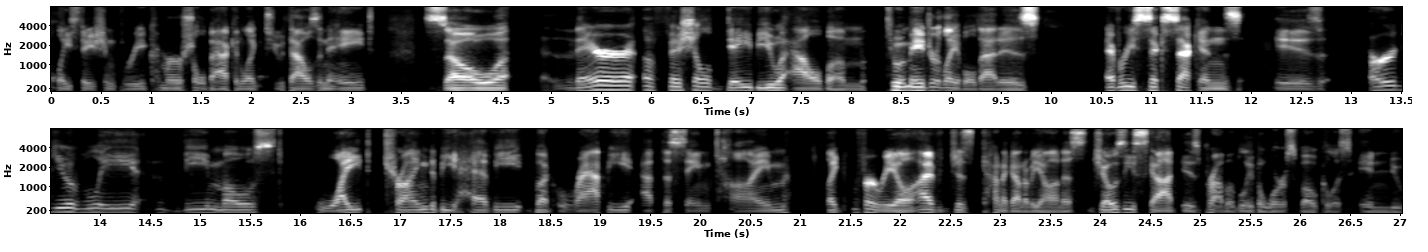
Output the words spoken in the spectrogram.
PlayStation 3 commercial back in like 2008. So their official debut album to a major label that is every 6 seconds is arguably the most white trying to be heavy but rappy at the same time like for real, I've just kind of got to be honest. Josie Scott is probably the worst vocalist in nu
